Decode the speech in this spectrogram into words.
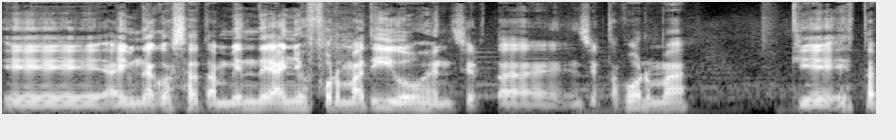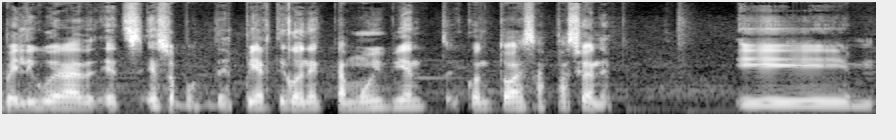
Eh, hay una cosa también de años formativos, en cierta, en cierta forma, que esta película es eso, pues, despierta y conecta muy bien con todas esas pasiones. Y,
